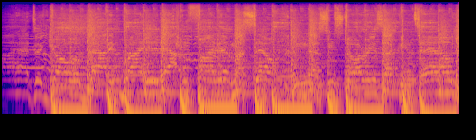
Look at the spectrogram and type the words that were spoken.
I had to go about it, write it out, and find it myself. And there's some stories I can tell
